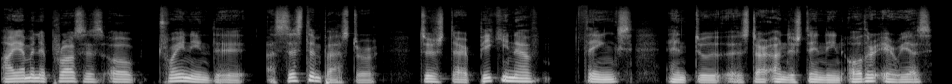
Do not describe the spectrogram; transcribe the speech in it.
I am in a process of training the assistant pastor to start picking up things and to uh, start understanding other areas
